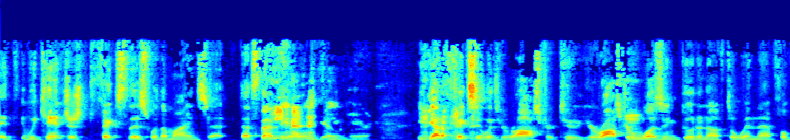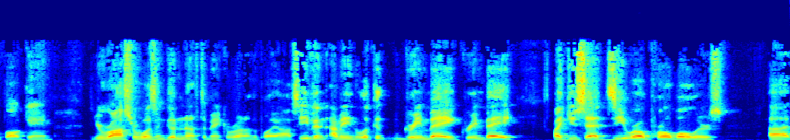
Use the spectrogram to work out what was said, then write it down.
it, we can't just fix this with a mindset. That's not yeah. the only thing here. You got to fix it with your roster too. Your roster mm. wasn't good enough to win that football game. Your roster wasn't good enough to make a run in the playoffs. Even I mean, look at Green Bay. Green Bay, like you said, zero Pro Bowlers uh,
